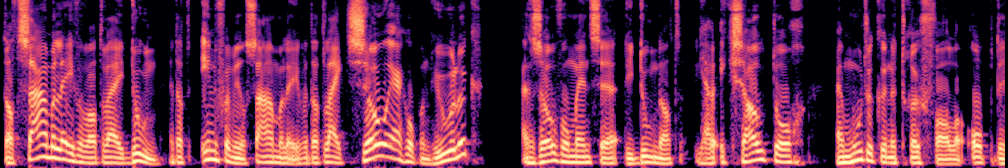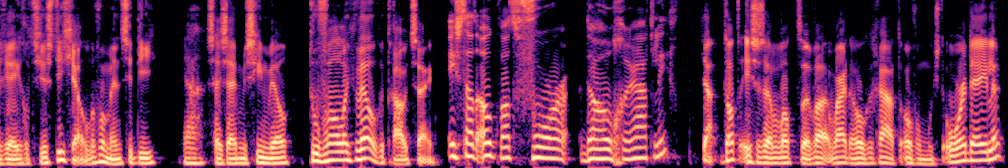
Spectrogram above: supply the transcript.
dat samenleven wat wij doen, dat informeel samenleven, dat lijkt zo erg op een huwelijk. En zoveel mensen die doen dat. Ja, ik zou toch er moeten kunnen terugvallen op de regeltjes die gelden voor mensen die, ja, zij zijn misschien wel toevallig wel getrouwd zijn. Is dat ook wat voor de Hoge Raad ligt? Ja, dat is wat, eh, waar de Hoge Raad over moest oordelen.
